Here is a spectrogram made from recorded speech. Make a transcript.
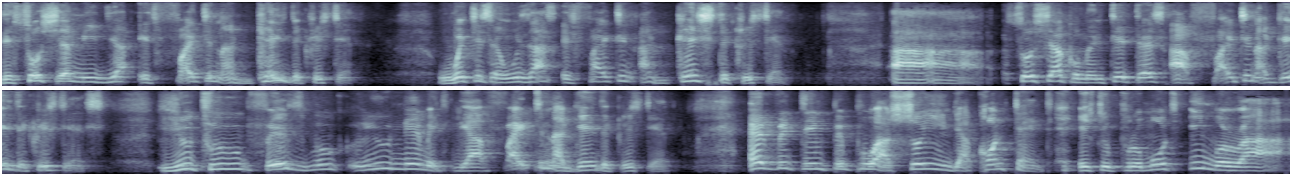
The social media is fighting against the christian. Witches and wizards is fighting against the christian. Uh, social commentators are fighting against the Christians. YouTube, Facebook, you name it, they are fighting against the Christian. Everything people are showing in their content is to promote immoral,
